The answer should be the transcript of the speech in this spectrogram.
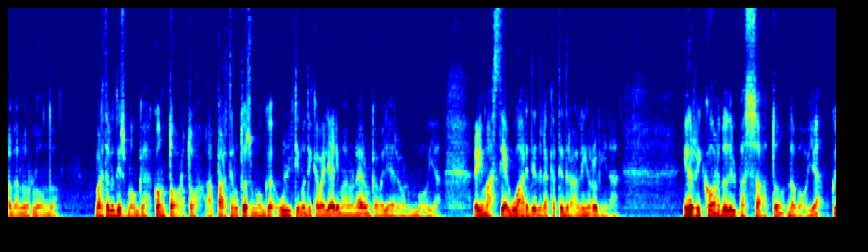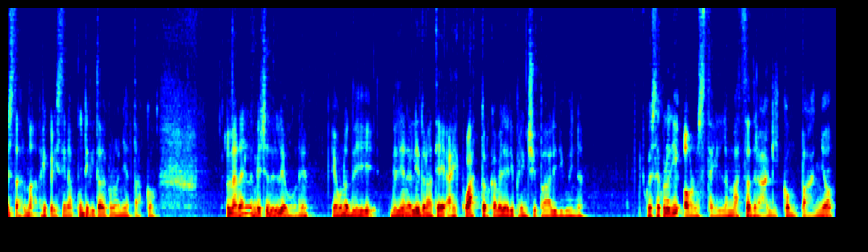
ad Anorlondo. Martello di Smog, contorto, appartenuto a Smog, ultimo dei cavalieri ma non era un cavaliere, era un boia, rimasti a guardia della cattedrale in rovina. In ricordo del passato, da boia, quest'arma ripristina punti vita con ogni attacco. L'anello invece del leone è uno dei, degli anelli donati ai quattro cavalieri principali di Gwyn. Questo è quello di Ornstein, l'Ammazzadraghi, compagno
